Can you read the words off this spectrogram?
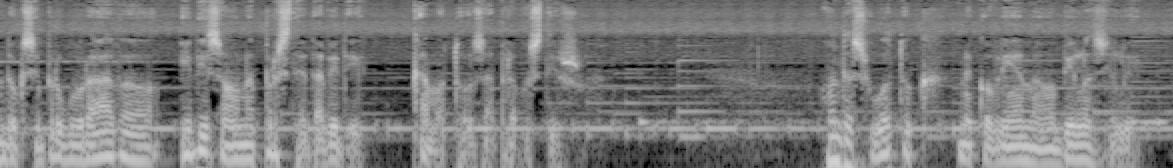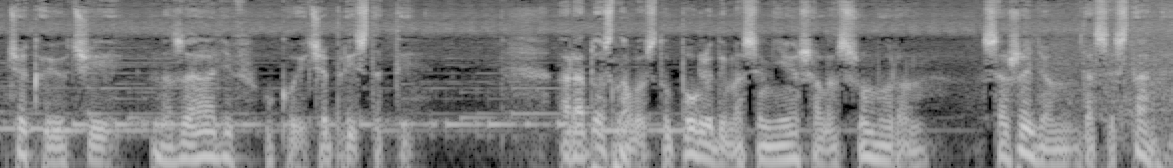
dok se proguravao i dizao na prste da vidi kamo to zapravo stižu. Onda su otok neko vrijeme obilazili, čekajući na zaljev u koji će pristati. A radoznalost u pogledima se miješala s umorom, sa željom da se stane,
